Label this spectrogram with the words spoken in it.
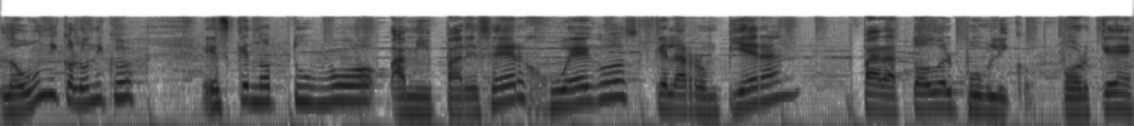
lo único, lo único es que no tuvo, a mi parecer, juegos que la rompieran para todo el público. ¿Por qué?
